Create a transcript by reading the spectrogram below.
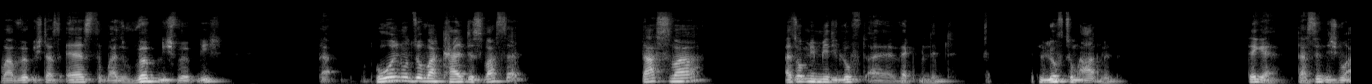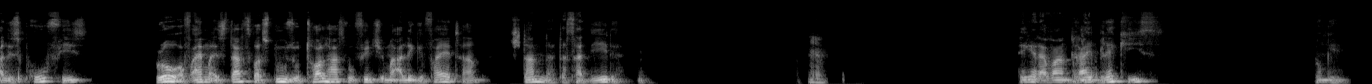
war wirklich das erste, also wirklich, wirklich, Polen und so war kaltes Wasser. Das war, als ob mir mir die Luft äh, wegnimmt. Die Luft zum Atmen. Digga, das sind nicht nur alles Profis. Bro, auf einmal ist das, was du so toll hast, wofür dich immer alle gefeiert haben, Standard. Das hat jeder. Ja. Digga, da waren drei Blackies. Junge,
